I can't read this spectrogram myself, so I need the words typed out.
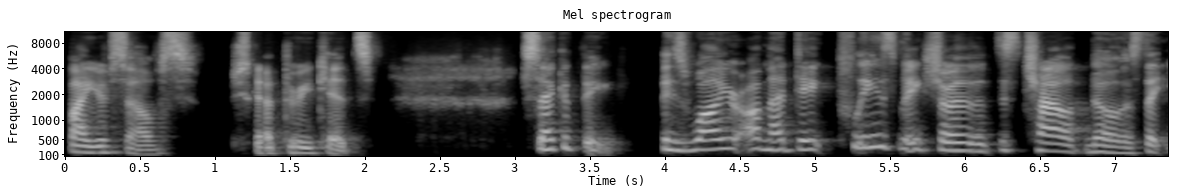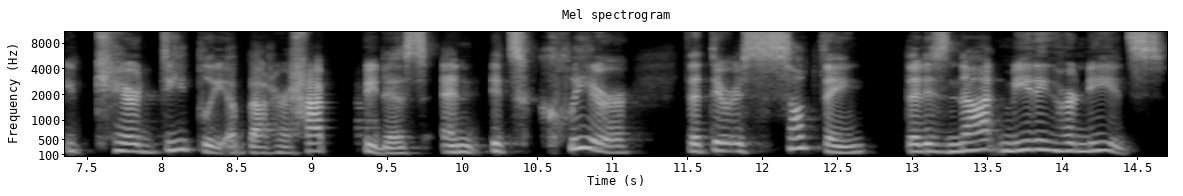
by yourselves. She's got three kids. Second thing is while you're on that date, please make sure that this child knows that you care deeply about her happiness. And it's clear that there is something that is not meeting her needs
